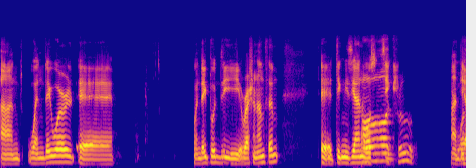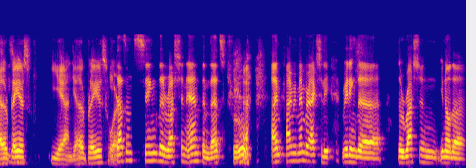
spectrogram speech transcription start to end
and when they were uh, when they put the Russian anthem, uh, Tiknizyan was singing, Oh, true. and the other he players, yeah, and the other players were. He doesn't sing the Russian anthem. That's true. I I remember actually reading the the Russian, you know, the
